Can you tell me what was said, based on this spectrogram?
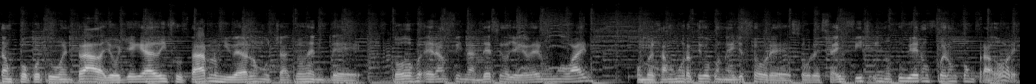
tampoco tuvo entrada. Yo llegué a disfrutarlos y ver a los muchachos de- todos eran finlandeses, los llegué a ver en un mobile, conversamos un ratito con ellos sobre, sobre Sailfish y no tuvieron, fueron compradores.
